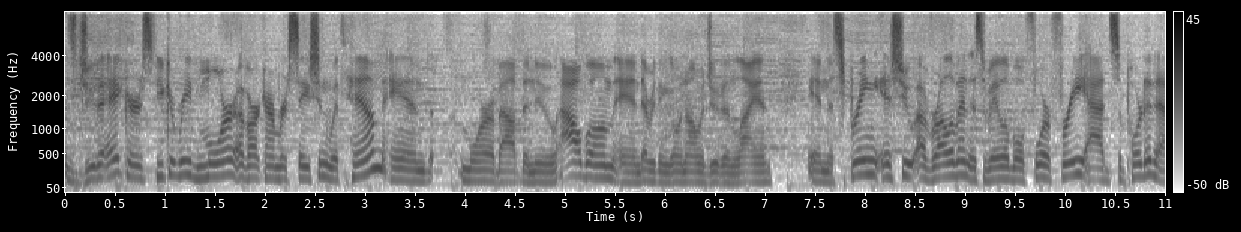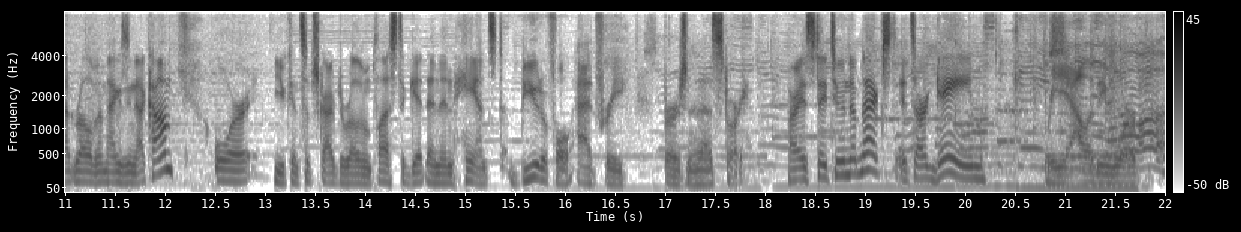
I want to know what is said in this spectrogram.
was Judah Akers. You can read more of our conversation with him and more about the new album and everything going on with Judah and Lion in the spring issue of Relevant. It's available for free, ad supported at relevantmagazine.com, or you can subscribe to Relevant Plus to get an enhanced, beautiful, ad free version of that story. All right, stay tuned up next. It's our game, Reality Warp. I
